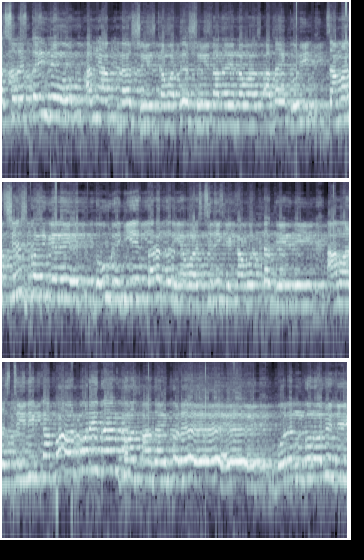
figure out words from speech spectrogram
আসরের টাইমেও আমি আপনার সহিত, জামাতের সহিত আদায়, নামাজ আদায় করি। জামাত শেষ করে গেলে দৌড়ে গিয়ে তাড়াতাড়ি আমার স্ত্রীকে কাপড়টা দিয়ে দিই। আমার স্ত্রী কাপড় পরিধান করে আদায় করে। বলেন গো নবীজি,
